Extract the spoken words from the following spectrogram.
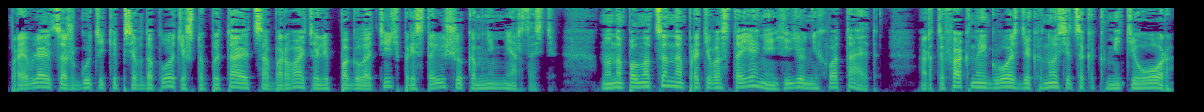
проявляются жгутики псевдоплоти, что пытаются оборвать или поглотить пристающую ко мне мерзость. Но на полноценное противостояние ее не хватает. Артефактный гвоздик носится как метеор,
